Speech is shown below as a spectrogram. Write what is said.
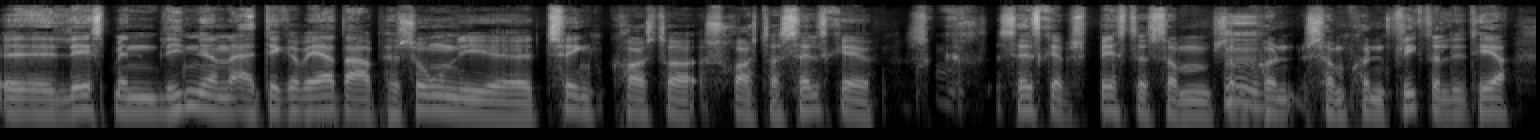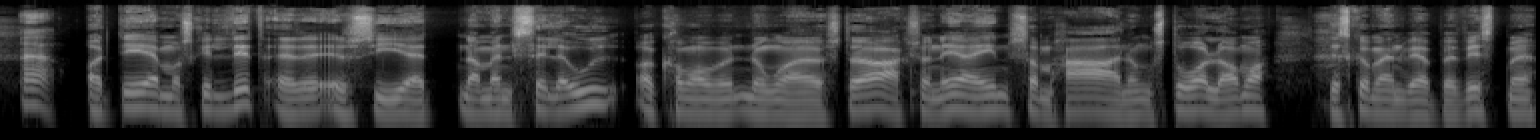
øh, læse mellem linjerne, at det kan være, at der er personlige øh, ting, koster, koster selskab, selskabs bedste, som, som, mm. kon, som konflikter lidt her. Ja. Og det er måske lidt at, at sige, at når man sælger ud og kommer nogle større aktionærer ind, som har nogle store lommer, det skal man være bevidst med,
